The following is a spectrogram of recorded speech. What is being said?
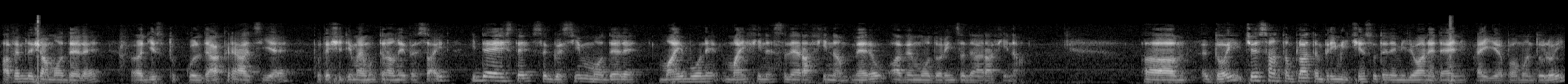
Avem deja modele, uh, discul de a creație, puteți citi mai multe la noi pe site. Ideea este să găsim modele mai bune, mai fine, să le rafinăm. Mereu avem o dorință de a rafina. 2. Uh, Ce s-a întâmplat în primii 500 de milioane de ani ai Pământului?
